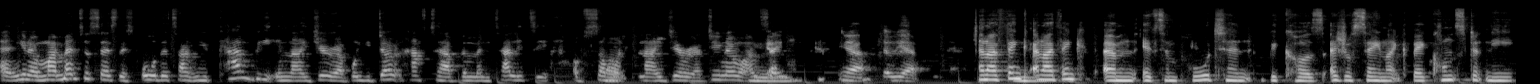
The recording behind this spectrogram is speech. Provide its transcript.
and you know, my mentor says this all the time. You can be in Nigeria, but you don't have to have the mentality of someone oh. in Nigeria. Do you know what I'm yeah. saying? Yeah. So yeah and i think and i think um it's important because as you're saying like they constantly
